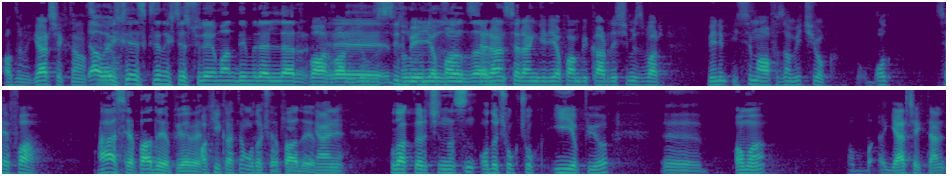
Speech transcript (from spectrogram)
Adını gerçekten ya hatırlıyorum. işte eskiden işte Süleyman Demireller var var. e, Yıldız Silbe'yi yapan, Özal'lar. Seren Serengil'i yapan bir kardeşimiz var. Benim isim hafızam hiç yok. O, Sefa. Ha Sefa da yapıyor evet. Hakikaten o da çok Sefa iyi. da yapıyor. Yani kulakları çınlasın. O da çok çok iyi yapıyor. Ee, ama gerçekten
